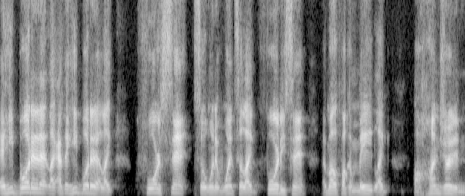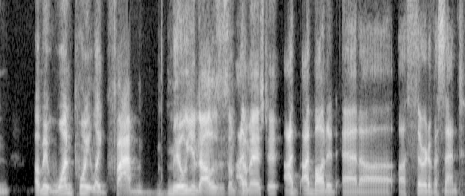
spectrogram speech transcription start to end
and he bought it at like I think he bought it at like four cent. So when it went to like forty cent, that motherfucker made like a hundred and I mean one point like five million dollars or some I- dumbass shit. I, I bought it at uh, a third of a cent.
